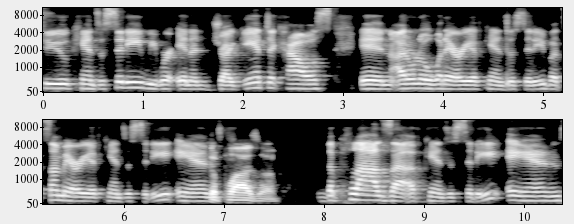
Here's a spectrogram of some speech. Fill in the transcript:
to kansas city. We were in a gigantic house in i don't know what area of kansas city but some area of kansas city and the plaza. The plaza of kansas city. And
